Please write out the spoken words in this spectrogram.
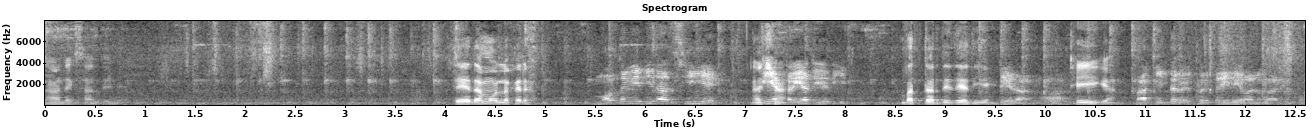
ਹਾਂ ਦੇਖ ਸਕਦੇ ਜੀ। ਤੇ ਇਹਦਾ ਮੁੱਲ ਫਿਰ? ਮੁੱਲ ਤੇ ਵੀਰ ਜੀ ਦਾ ਸੀ ਹੈ ਅੱਛਾ। 75000 ਦੀ ਦੇ ਦਈਏ। 72 ਦੀ ਦੇ ਦਈਏ। ਦੇ ਦਾਂਗੇ। ਠੀਕ ਆ। ਬਾਕੀ ਇੱਧਰ ਵੇਖੋ ਇਤਰੀ ਨੂੰ ਆ ਦੇਖੋ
